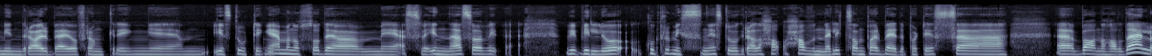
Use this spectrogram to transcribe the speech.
mindre arbeid og forankring i, Stortinget, men også det med SV inne, så vil, vil jo kompromissen i stor grad havne litt sånn på Arbeiderpartiets eh, eh, banehalvdel.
